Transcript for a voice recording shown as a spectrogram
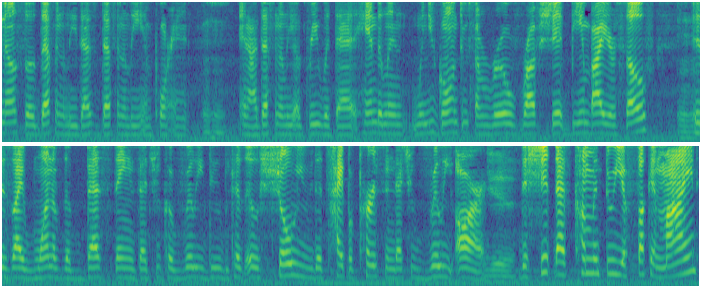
know so definitely that's definitely important mm-hmm. and i definitely agree with that handling when you're going through some real rough shit being by yourself mm-hmm. is like one of the best things that you could really do because it'll show you the type of person that you really are yeah. the shit that's coming through your fucking mind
